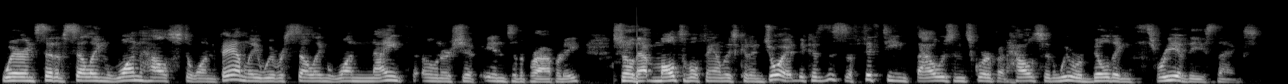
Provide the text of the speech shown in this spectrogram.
where instead of selling one house to one family, we were selling one ninth ownership into the property so that multiple families could enjoy it because this is a 15,000 square foot house and we were building three of these things.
